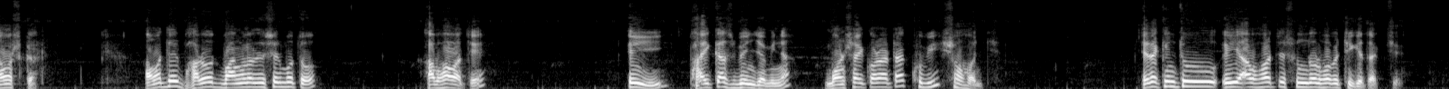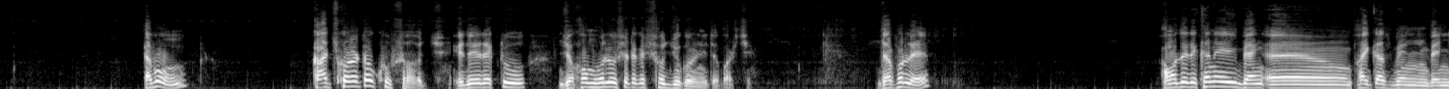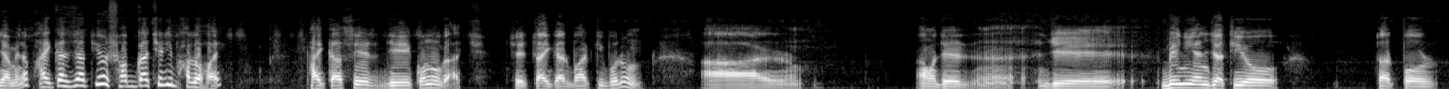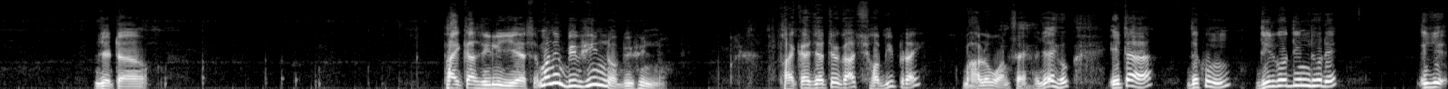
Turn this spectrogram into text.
নমস্কার। আমাদের ভারত বাংলাদেশের মতো আবহাওয়াতে এই ভাইকাস বেঞ্জামিনা বনসাই করাটা খুবই সহজ। এরা কিন্তু এই আবহাওয়াতে সুন্দরভাবে টিকে থাকছে। এবং কাজ করাটাও খুব সহজ। এদের একটু জখম হলেও সেটাকে সহ্য করে নিতে পারছে। যার ফলে আমাদের এখানে এই ফাইকাস বেঞ্জামিনা ফাইকাস জাতীয় সব গাছেরই ভালো হয়। ফাইকাসের যে কোনো গাছ, সে টাইগার বার কি বলুন, আর আমাদের যে বেনিয়ান জাতীয়, তারপর যেটা ফাইকাস রিলিজিয়াস মানে বিভিন্ন বিভিন্ন। ফাইকাস জাতীয় গাছ সবই প্রায় ভালো বনসাই হয়। যাই হোক, এটা দেখুন দীর্ঘদিন ধরে এই যে,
